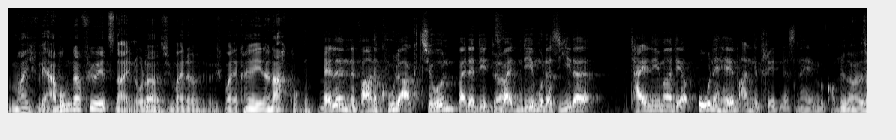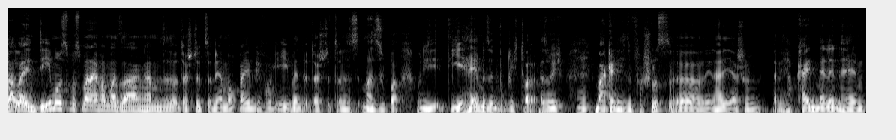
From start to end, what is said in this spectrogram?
mach ich Werbung dafür jetzt? Nein, oder? Also ich meine, ich meine, kann ja jeder nachgucken. Melon, das war eine coole Aktion bei der De ja. zweiten Demo, dass jeder Teilnehmer, der ohne Helm angetreten ist, einen Helm bekommen. Genau, das war also, bei den Demos, muss man einfach mal sagen, haben sie unterstützt und die haben auch bei dem BVG-Event unterstützt und das ist immer super. Und die, die Helme sind wirklich toll. Also ich hm. mag ja diesen Verschluss, äh, den hatte ich ja schon, ich habe keinen Mellon-Helm,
